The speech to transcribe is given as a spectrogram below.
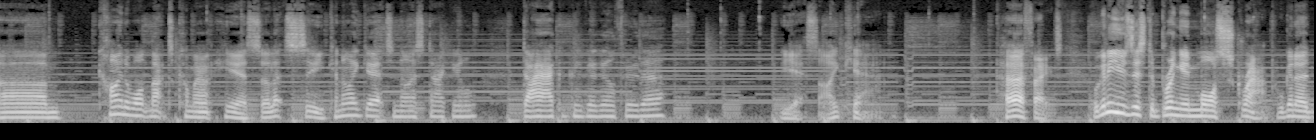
um, kind of want that to come out here so let's see can I get a nice diagonal diagonal through there yes I can perfect we're going to use this to bring in more scrap we're going to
